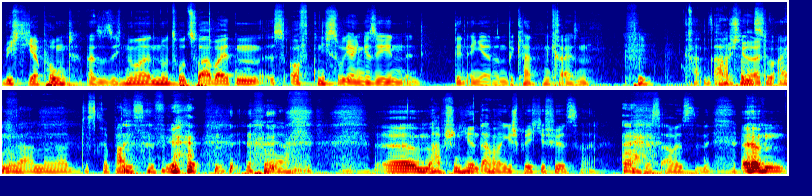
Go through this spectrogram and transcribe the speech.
wichtiger Punkt. Also sich nur, nur tot zu arbeiten, ist oft nicht so gern gesehen in den engeren Bekanntenkreisen. Hm. Hat schon gehört. zu ein oder anderer Diskrepanz geführt. ja. ähm, hab schon hier und da mal ein Gespräch geführt. Das ähm,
